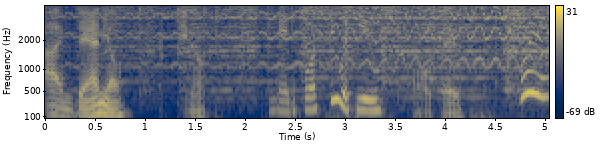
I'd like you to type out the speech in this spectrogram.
I'm Daniel. You know, May the force be with you. always. Woo.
